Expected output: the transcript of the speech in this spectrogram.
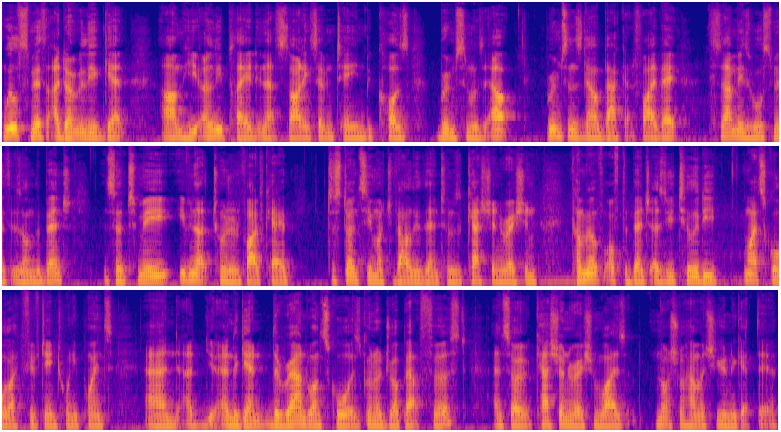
Will Smith, I don't really get. Um, he only played in that starting 17 because Brimson was out. Brimson's now back at 5'8, so that means Will Smith is on the bench. And so to me, even at 205k, just don't see much value there in terms of cash generation. Coming off, off the bench as a utility, you might score like 15, 20 points. And, uh, and again, the round one score is going to drop out first. And so, cash generation wise, not sure how much you're going to get there.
